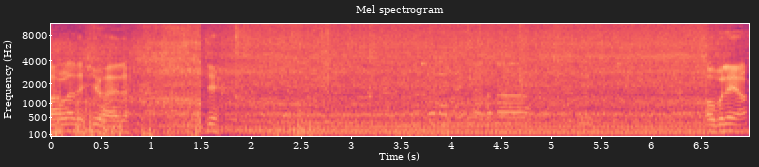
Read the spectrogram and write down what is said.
বাংলাদেশি ভাইরা যে ও বলে হ্যাঁ?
